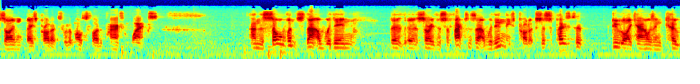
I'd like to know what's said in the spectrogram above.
xylene based products will emulsify the paraffin wax. And the solvents that are within, the, the, sorry, the surfactants that are within these products are supposed to do like ours and coat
